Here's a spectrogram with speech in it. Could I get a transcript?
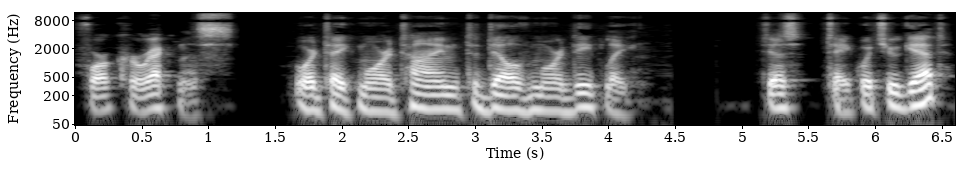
for correctness or take more time to delve more deeply. Just take what you get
